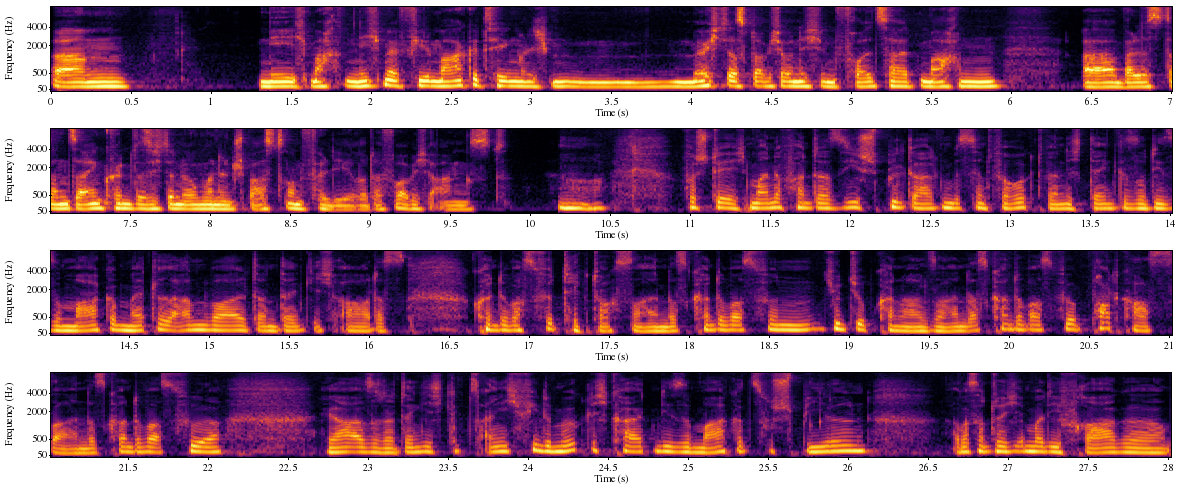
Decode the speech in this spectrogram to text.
Ähm, nee, ich mache nicht mehr viel Marketing und ich möchte das, glaube ich, auch nicht in Vollzeit machen, äh, weil es dann sein könnte, dass ich dann irgendwann den Spaß dran verliere. Davor habe ich Angst. Ja, verstehe ich. Meine Fantasie spielt halt ein bisschen verrückt. Wenn ich denke, so diese Marke Metal-Anwalt, dann denke ich, ah, das könnte was für TikTok sein, das könnte was für einen YouTube-Kanal sein, das könnte was für Podcasts sein, das könnte was für, ja, also da denke ich, gibt es eigentlich viele Möglichkeiten, diese Marke zu spielen. Aber es ist natürlich immer die Frage,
